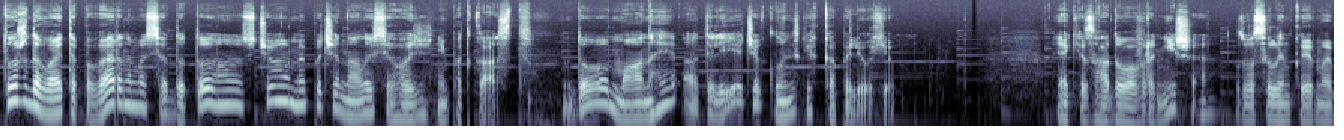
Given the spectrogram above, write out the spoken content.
Тож давайте повернемося до того, з чого ми починали сьогоднішній подкаст, до манги ательє чаклунських капелюхів. Як я згадував раніше, з Василинкою ми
